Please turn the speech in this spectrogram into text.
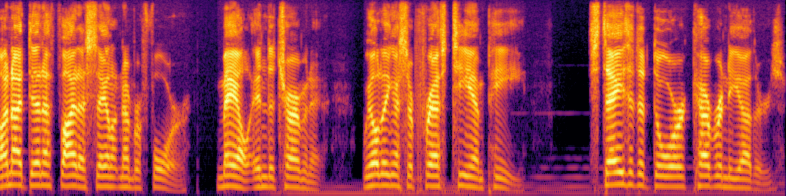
Unidentified Assailant Number 4 Male, indeterminate, wielding a suppressed TMP. Stays at the door, covering the others.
